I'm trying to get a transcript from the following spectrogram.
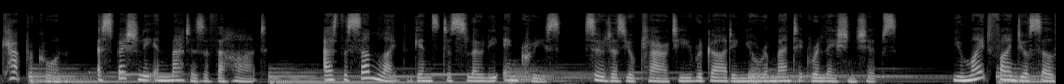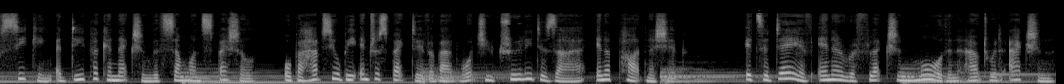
Capricorn, especially in matters of the heart. As the sunlight begins to slowly increase, so does your clarity regarding your romantic relationships. You might find yourself seeking a deeper connection with someone special, or perhaps you'll be introspective about what you truly desire in a partnership. It's a day of inner reflection more than outward action,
